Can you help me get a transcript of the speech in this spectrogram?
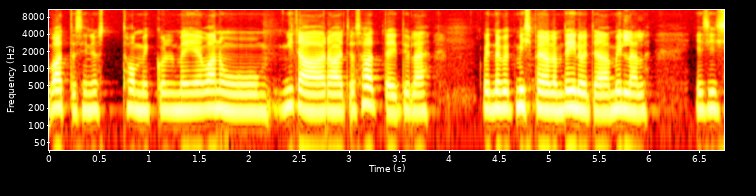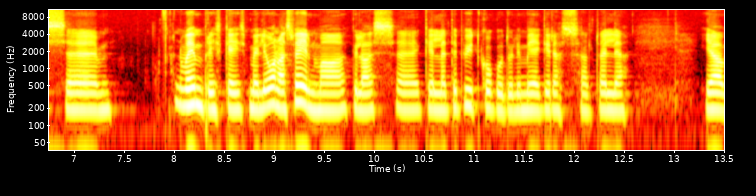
vaatasin just hommikul meie vanu Ida raadio saateid üle, vaid nagu, et mis me oleme teinud ja millal ja siis äh, novembris käis meil Joonas Veelmaa külas äh,, kelle debüütkogu tuli meie kirjastuse alt välja ja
